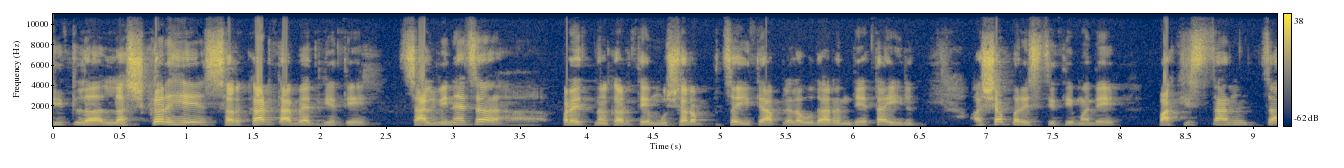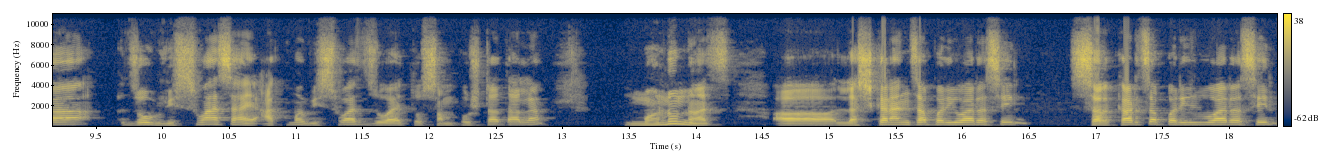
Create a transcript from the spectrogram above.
तिथलं लष्कर हे सरकार ताब्यात घेते. चालविण्याचा प्रयत्न करते. मुशरफचं इथे आपल्याला उदाहरण देता येईल. अशा परिस्थितीमध्ये पाकिस्तानचा जो विश्वास आहे आत्मविश्वास जो आहे तो संपुष्टात आला. म्हणूनच लष्करांचा परिवार असेल सरकारचा परिवार असेल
